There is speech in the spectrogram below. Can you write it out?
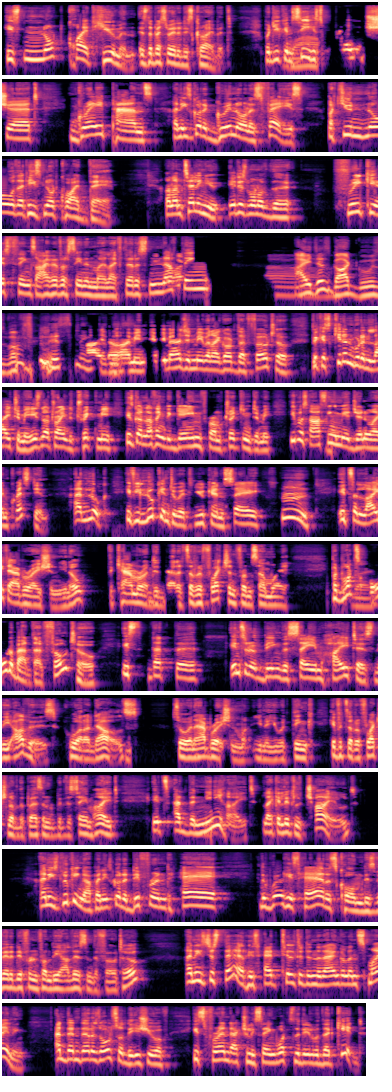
He's not quite human, is the best way to describe it. But you can see his plain shirt, grey pants, and he's got a grin on his face, but you know that he's not quite there. And I'm telling you, it is one of the freakiest things I've ever seen in my life. There is nothing. Uh, i just got goosebumps listening I to know. this. I mean, imagine me when I got that photo because Kiran wouldn't lie to me. He's not trying to trick me. He's got nothing to gain from tricking to me. He was asking me a genuine question. And look, if you look into it, you can say, hmm, it's a light aberration, you know? The camera did that. It's a reflection from somewhere. But what's Right. odd about that photo is that the instead of being the same height as the others who are adults, so an aberration, you know, you would think if it's a reflection of the person, be the same height. It's at the knee height, like a little child, and he's looking up, and he's got a different hair. The way his hair is combed is very different from the others in the photo, and he's just there, his head tilted in an angle and smiling. And then there is also the issue of his friend actually saying, "What's the deal with that kid?"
